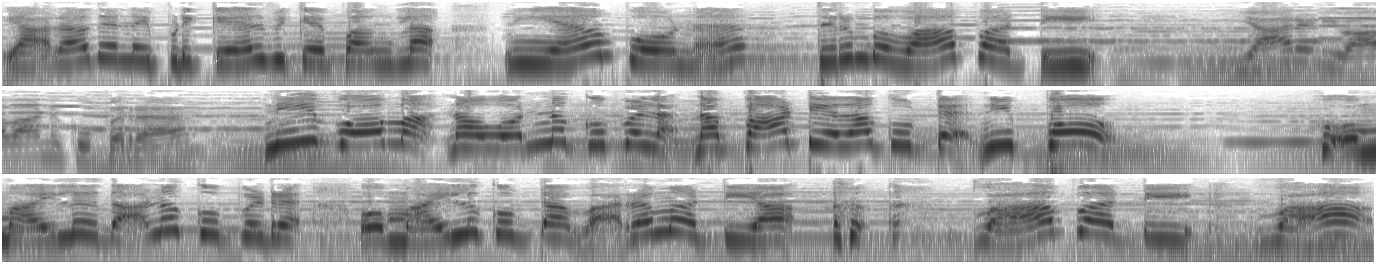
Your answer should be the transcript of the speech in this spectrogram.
யாராவது என்ன இப்படி கேள்வி கேட்பாங்களா? நீ ஏன் போன? திரும்ப வா பாட்டி. யாரடி வாவான்னு கூப்பிடுற? நீ போமா நான் ஒன்ன கூப்பிடல. நான் பாட்டிய தான் கூப்பிட்டேன். நீ போ. மயிலு தானே கூப்பிடுறேன். ஓ மயிலு கூப்பிட்டா வர மாட்டியா வா பாட்டி வா.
